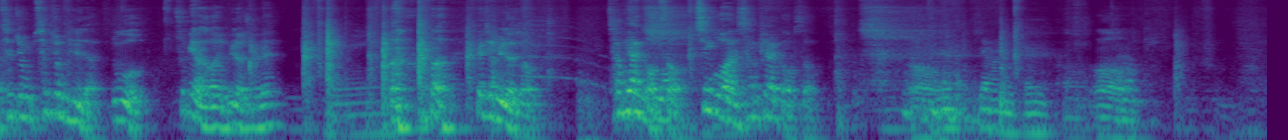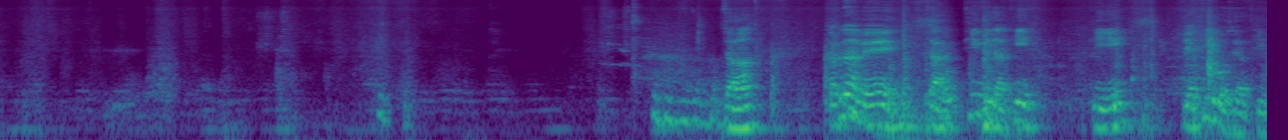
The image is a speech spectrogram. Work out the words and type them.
책좀 책좀 빌리자 누구? 수빈아 너가 좀 빌려줄래? 네. 책좀 빌려줘 창피할 거 없어 친구한테 창피할 거 없어 어, 되니까. 어. 자, 자 그다음에 자 T입니다 T, T, T, T 보세요 T.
